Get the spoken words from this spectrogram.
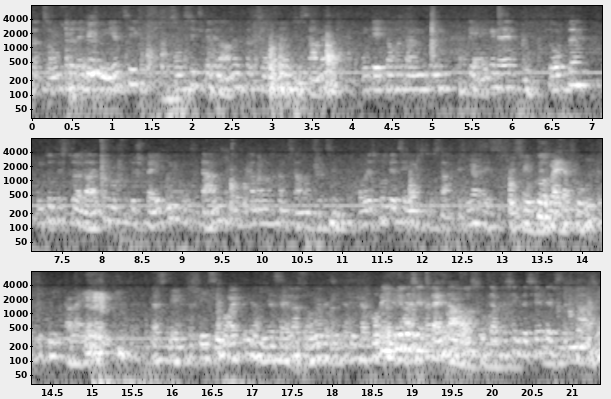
Fraktionsführer informiert sich und sitzt mit den anderen Fraktionsführern zusammen und geht nachher dann in die eigene Gruppe und tut es zu erläutern und zu besprechen und dann kann man noch dann zusammensitzen. Aber das tut jetzt eh nichts zur Sache. Ja, das, deswegen gut weiter tun, dass ich nicht alleine das Bild verschließen wollte, ihr selber, sondern dass ich das Gruppe. Aber ich führe das jetzt weiter aus. Ich glaube, das interessiert jetzt der Kasi,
